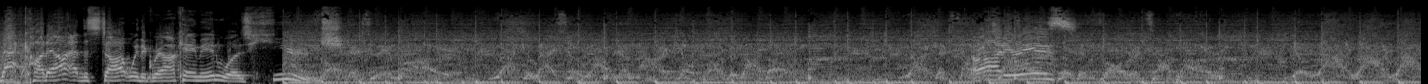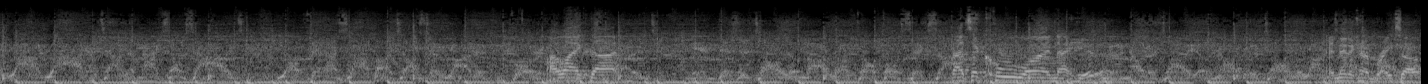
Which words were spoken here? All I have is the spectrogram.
That cutout at the start where the growl came in was huge. Oh, here he is. I like that. That's a cool line that hit. And then it kind of breaks up.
